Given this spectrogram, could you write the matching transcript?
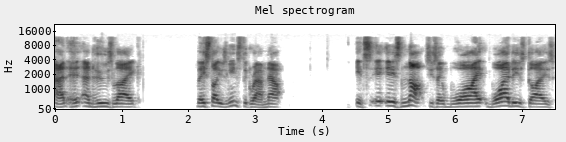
and and who's like they start using instagram now it's it is nuts you say why why are these guys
